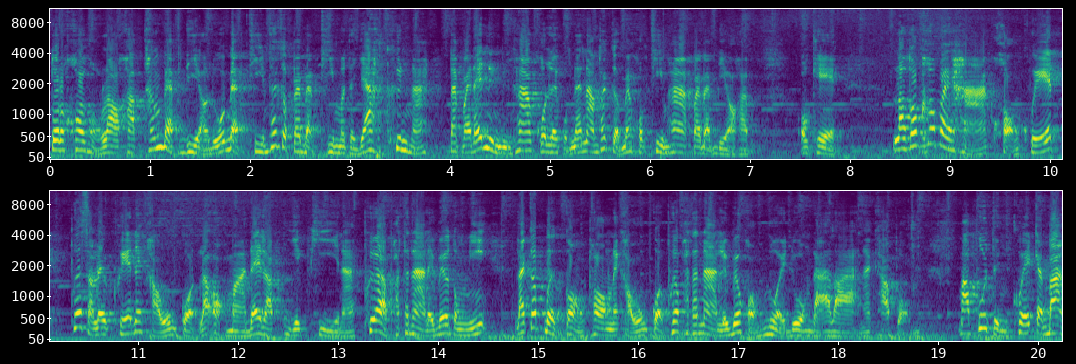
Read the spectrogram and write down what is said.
ตัวละครของเราครับทั้งแบบเดี่ยวหรือว่าแบบทีมถ้าเกิดไปแบบทีมมันจะยากขึ้นนะ แต่ไปได้1นถึงหคนเลยผมแนะนำถ้าเกิดไม่ครบทีม 5 ไปแบบเดี่ยวครับ โอเค เราต้องเข้าไปหาของเควสเพื่อสำเร็จเควสในเขาวงกฏแล้วออกมาได้รับ EXP นะเพื่อพัฒนาเลเวลตรงนี้ แล้วก็เปิดกล่องทองในเขาวงกฏเพื่อพัฒนาเลเวลของหน่วยดวงดารานะครับผมมาพูดถึงเควสกันบ้าง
